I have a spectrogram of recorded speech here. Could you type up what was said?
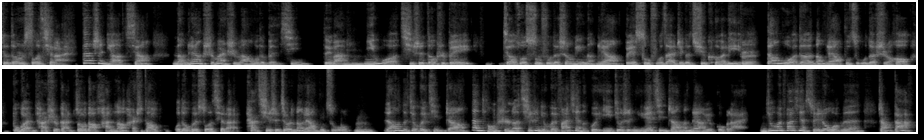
就都是缩起来。但是你要想，能量是万事万物的本心，对吧？嗯你我其实都是被叫做束缚的生命能量，被束缚在这个躯壳里。对，当我的能量不足的时候，不管它是感受到寒冷还是到我都会缩起来，它其实就是能量不足。嗯然后呢就会紧张，但同时呢，其实你会发现的诡异就是，你越紧张，能量越过不来。你就会发现，随着我们长大，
